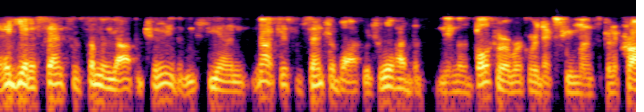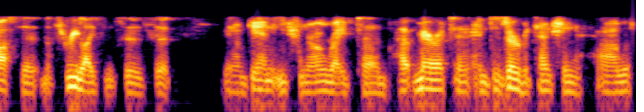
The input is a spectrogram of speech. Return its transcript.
I think you get a sense of some of the opportunity that we see on not just the central block, which we'll have the you know the bulk of our work over the next few months, but across the, the three licenses that you know, again, each in their own right uh, have merit and, and deserve attention uh, with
